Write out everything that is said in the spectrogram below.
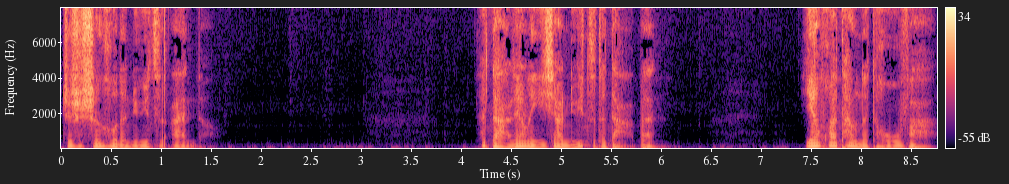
这是身后的女子按的。他打量了一下女子的打扮：烟花烫的头发，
